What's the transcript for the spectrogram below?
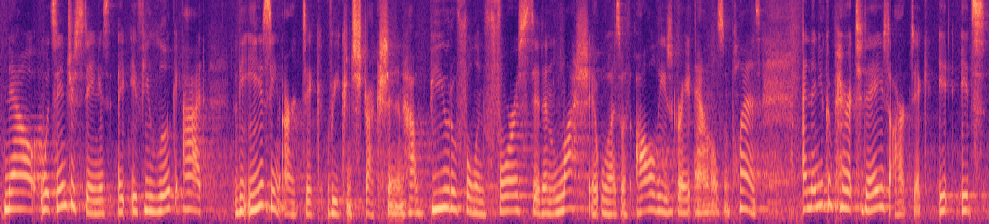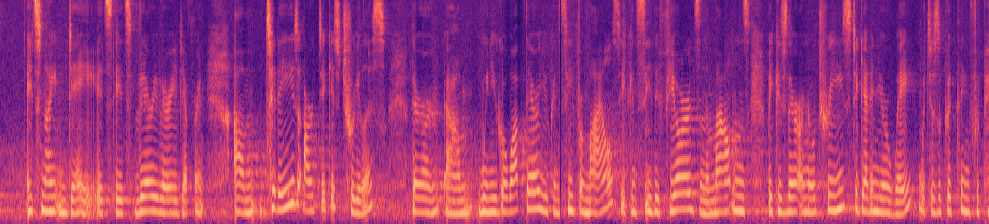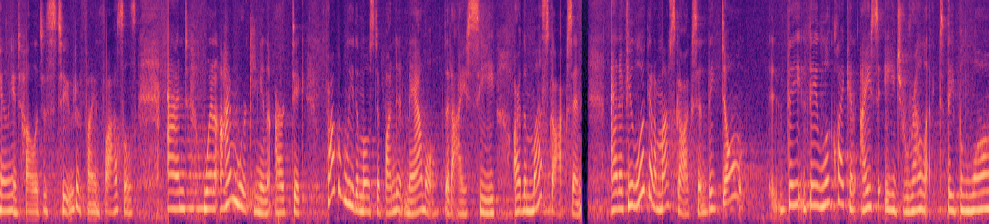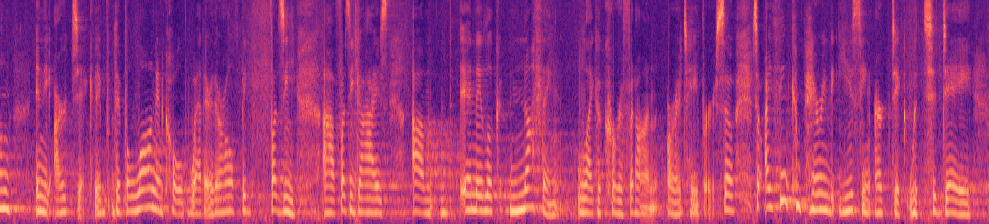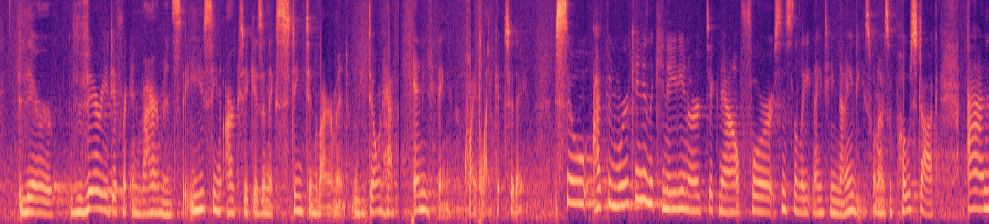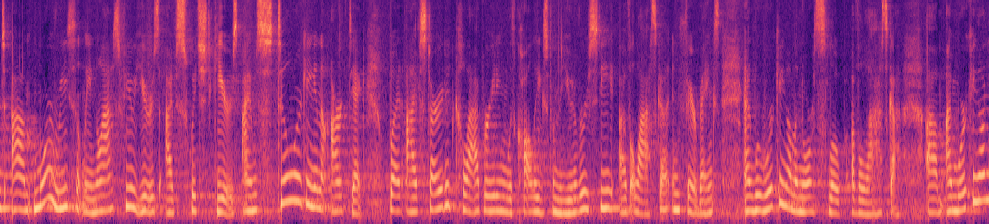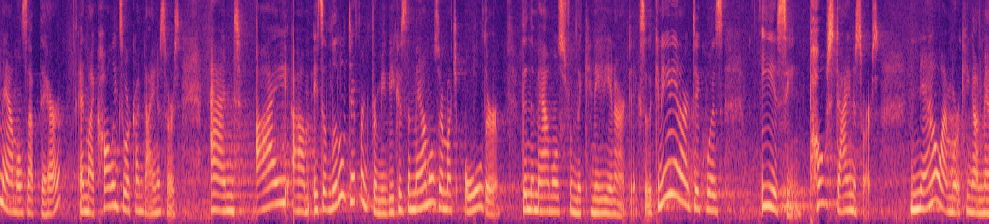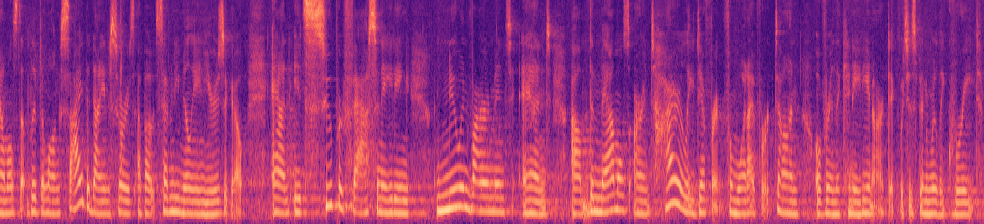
Now, what's interesting is uh, if you look at the Eocene Arctic reconstruction and how beautiful and forested and lush it was with all these great animals and plants, and then you compare it to today's Arctic, it, it's it's night and day. It's, it's very, very different. Um, today's Arctic is treeless. There are, um, when you go up there, you can see for miles. You can see the fjords and the mountains because there are no trees to get in your way, which is a good thing for paleontologists too, to find fossils. And when I'm working in the Arctic, probably the most abundant mammal that I see are the musk oxen. And if you look at a musk oxen, they don't, they, they look like an ice age relic. They belong in the Arctic. They, they belong in cold weather. They're all big fuzzy, uh, fuzzy guys, um, and they look nothing like a coryphodon or a tapir. So, so I think comparing the Eocene Arctic with today, they're very different environments. The Eocene Arctic is an extinct environment. We don't have anything quite like it today. So I've been working in the Canadian Arctic now for since the late 1990s when I was a postdoc, and um, more recently, in the last few years, I've switched gears. I am still working in the Arctic, but I've started collaborating with colleagues from the University of Alaska in Fairbanks, and we're working on the North Slope of Alaska. Um, I'm working on mammals up there, and my colleagues work on dinosaurs. And I, um, it's a little different for me because the mammals are much older than the mammals from the Canadian Arctic. So the Canadian Arctic was Eocene, post-dinosaurs. Now I'm working on mammals that lived alongside the dinosaurs about 70 million years ago. And it's super fascinating, new environment, and um, the mammals are entirely different from what I've worked on over in the Canadian Arctic, which has been really great.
